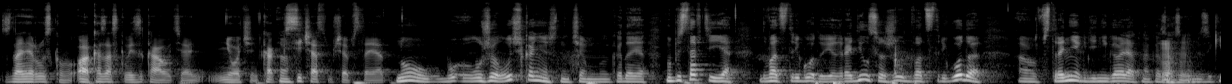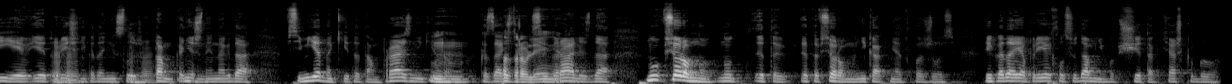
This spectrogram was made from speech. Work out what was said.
знание русского, а, казахского языка у тебя не очень. Как А. сейчас вообще обстоят? Ну, уже лучше, конечно, чем когда я... Ну, представьте, я 23 года, я родился, жил 23 года а, в стране, где не говорят на казахском языке, я, я эту речь никогда не слышал. Там, конечно, иногда в семье на какие-то там праздники, там, казахи собирались, да. Ну, все равно, ну, это, это все равно никак не отложилось. И когда я приехал сюда, мне вообще так тяжко было.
